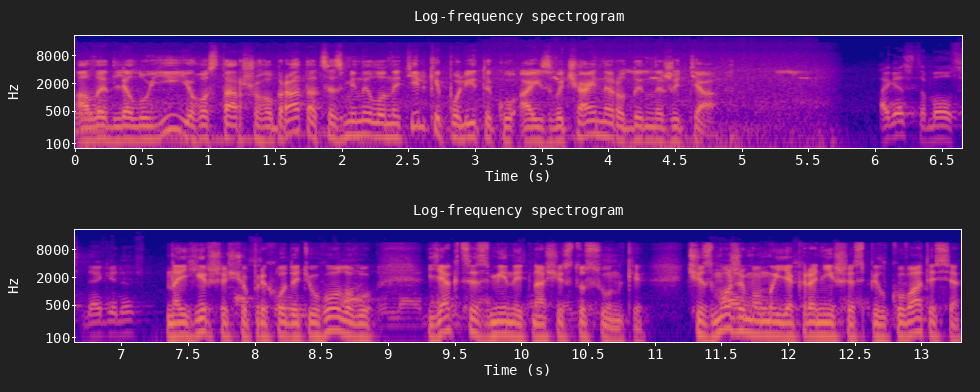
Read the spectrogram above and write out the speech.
Але для Луї, його старшого брата, це змінило не тільки політику, а й звичайне родинне життя. Найгірше, що приходить у голову, як це змінить наші стосунки? Чи зможемо ми як раніше спілкуватися,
